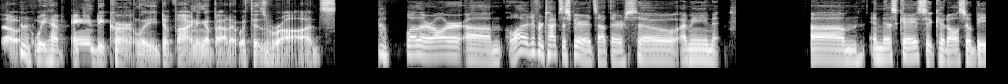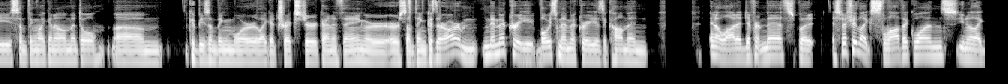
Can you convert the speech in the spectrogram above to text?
So Hmm. we have Andy currently divining about it with his rods. Well, there are um, a lot of different types of spirits out there. So, I mean, um, in this case, it could also be something like an elemental. Um, could be something more like a trickster kind of thing, or or something. Because there are mimicry, voice mimicry is a common in a lot of different myths, but especially like Slavic ones. You know, like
